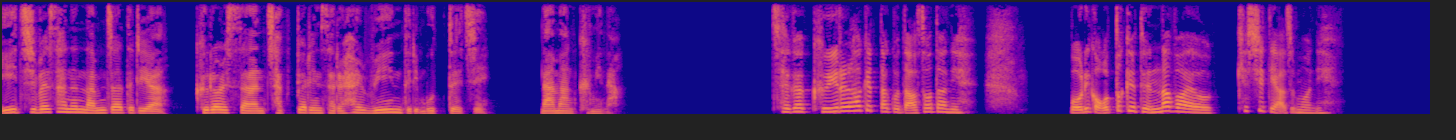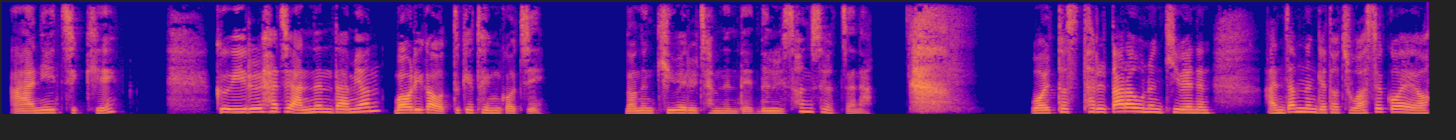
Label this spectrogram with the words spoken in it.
이 집에 사는 남자들이야 그럴싸한 작별 인사를 할 위인들이 못 되지. 나만큼이나. 제가 그 일을 하겠다고 나서다니 머리가 어떻게 됐나 봐요, 캐시디 아주머니. 아니, 치키. 그 일을 하지 않는다면 머리가 어떻게 된 거지. 너는 기회를 잡는데 늘 선수였잖아. 월터 스타를 따라오는 기회는 안 잡는 게 더 좋았을 거예요.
